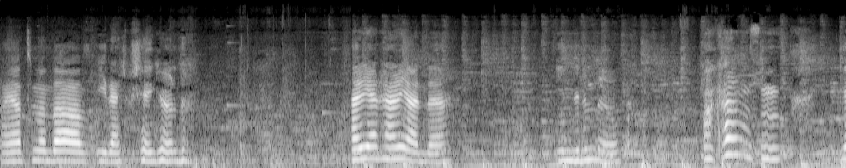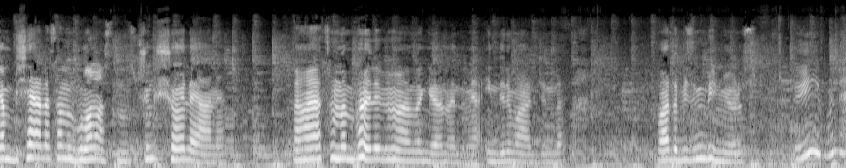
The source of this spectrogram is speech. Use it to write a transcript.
Hayatımda daha az iğrenç bir şey gördüm. Her yer her yerde. İndirim de yok. Bakar mısınız? Ya bir şey arasanız bulamazsınız. Çünkü şöyle yani. Ben hayatımda böyle bir mağaza görmedim ya. indirim haricinde. Var da biz mi bilmiyoruz. İyi bu ne?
